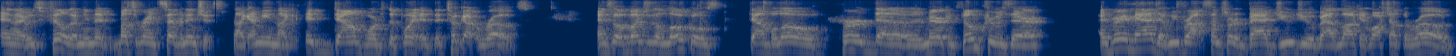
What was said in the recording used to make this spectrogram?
and it was filled. I mean, it must have rained seven inches. Like I mean, like it downpoured to the point it, it took out roads. And so a bunch of the locals down below heard that an American film crew was there and very mad that we brought some sort of bad juju, bad luck, and washed out the road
